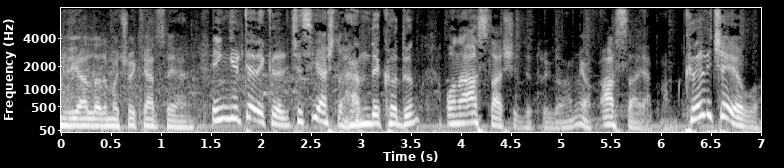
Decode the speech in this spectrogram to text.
Milyarlarıma çökerse yani. İngiltere kraliçesi yaşlı hem de kadın. Ona asla şiddet uygulamam. Yok asla yapmam. Kraliçe ya bu.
